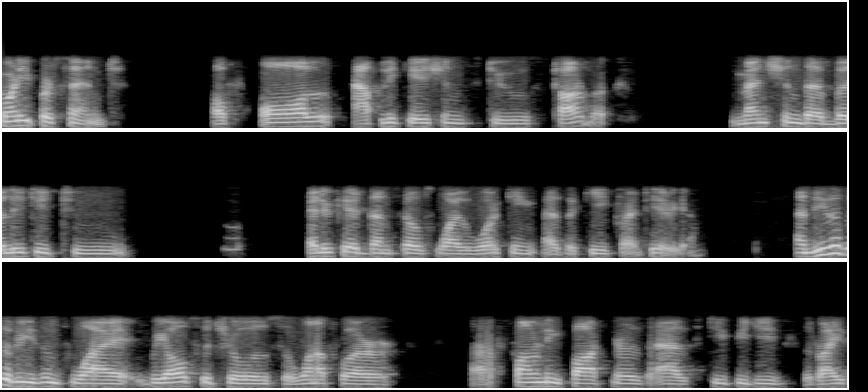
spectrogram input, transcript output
20% of all applications to Starbucks mention the ability to educate themselves while working as a key criteria. And these are the reasons why we also chose one of our uh, founding partners as TPG's Rise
